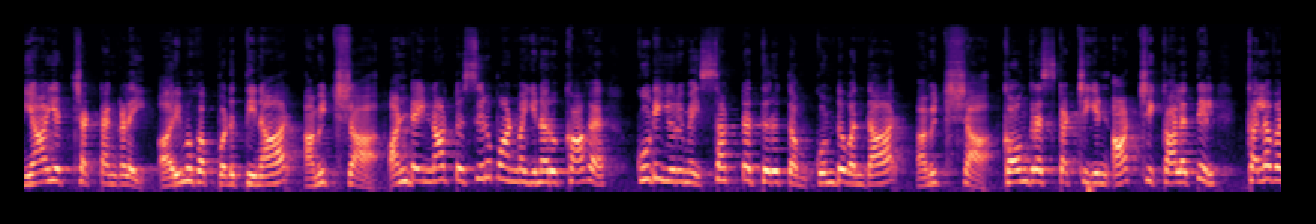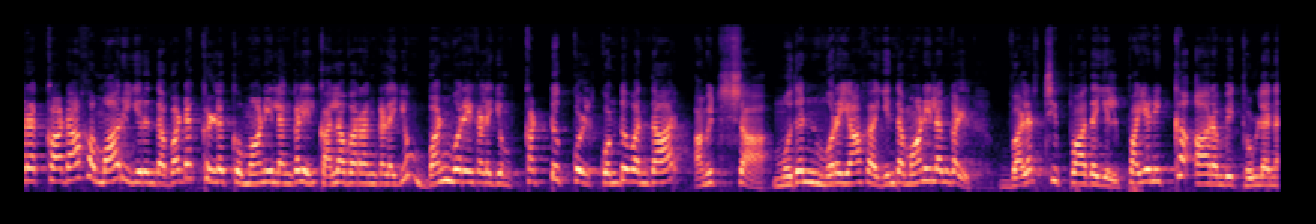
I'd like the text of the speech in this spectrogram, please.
நியாயச் சட்டங்களை அறிமுகப்படுத்தினார் அமித்ஷா அண்டை நாட்டு சிறுபான்மையினருக்காக குடியுரிமை சட்ட திருத்தம் கொண்டு வந்தார் அமித்ஷா காங்கிரஸ் கட்சியின் ஆட்சி காலத்தில் கலவரக்காடாக மாறியிருந்த வடகிழக்கு மாநிலங்களில் கலவரங்களையும் வன்முறைகளையும் கட்டுக்குள் கொண்டு வந்தார் அமித்ஷா முதன் முறையாக இந்த மாநிலங்கள் வளர்ச்சி பாதையில் பயணிக்க ஆரம்பித்துள்ளன.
